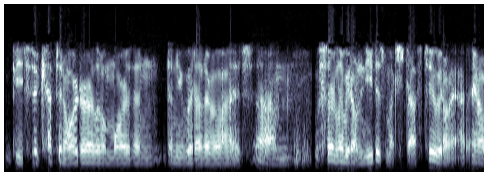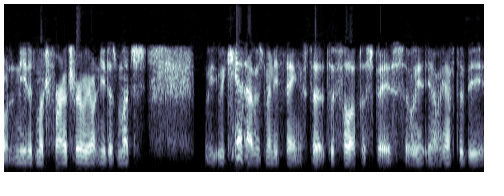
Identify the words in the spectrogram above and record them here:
be sort of kept in order a little more than than you would otherwise. Um, certainly, we don't need as much stuff too. We don't we don't need as much furniture. We don't need as much we, we can't have as many things to, to fill up the space. So we, you know, we have to be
